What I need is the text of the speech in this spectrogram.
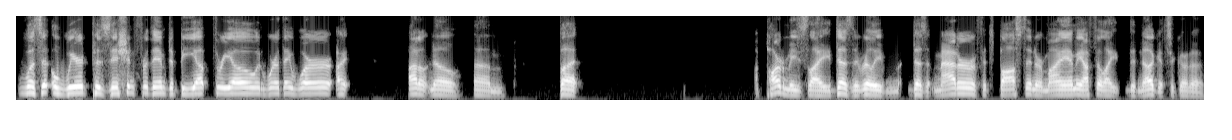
was it a weird position for them to be up 3 0 and where they were? I, I don't know. Um, but a part of me is like, it doesn't really doesn't matter if it's Boston or Miami. I feel like the Nuggets are going to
